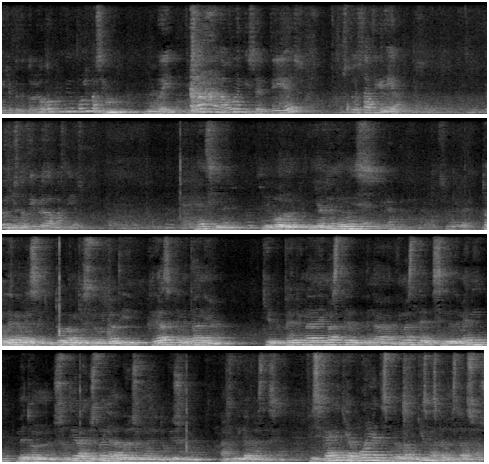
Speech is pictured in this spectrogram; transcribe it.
όχι επειδή το λέω, είναι πολύ βασικό. Δηλαδή, ψάχνουμε να βρούμε τις αιτίες στα θηρία. Και όχι στο θύβριο θαυμαστία. Έτσι είναι. Λοιπόν, γι' αυτό και εμείς Το λέμε μέσα και το είπαμε και στην ομιλία ότι χρειάζεται μετάνοια και πρέπει να είμαστε, να είμαστε συνδεδεμένοι με τον Σωτήρα Χριστό για να μπορέσουμε να αντιμετωπίσουμε αυτή την κατάσταση. Φυσικά είναι και η απόρρια της πνευματικής μας καταστάσεως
